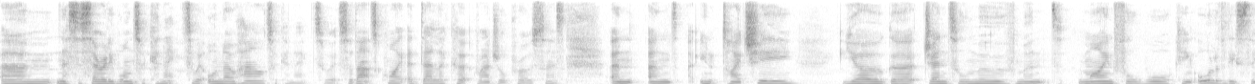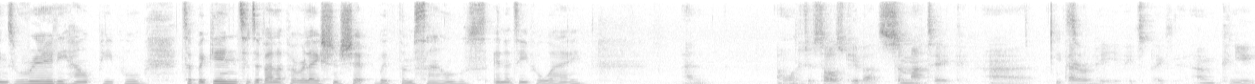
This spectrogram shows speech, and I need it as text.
um, necessarily want to connect to it or know how to connect to it. So that's quite a delicate, gradual process. And, and you know, Tai Chi, yoga, gentle movement, mindful walking, all of these things really help people to begin to develop a relationship with themselves in a deeper way. And I want to just ask you about somatic uh, Therapy. Therapy. Um, can you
